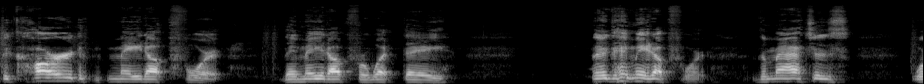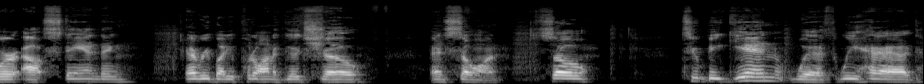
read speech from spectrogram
the card made up for it. They made up for what they they, they made up for it. The matches were outstanding. Everybody put on a good show and so on. So to begin with, we had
